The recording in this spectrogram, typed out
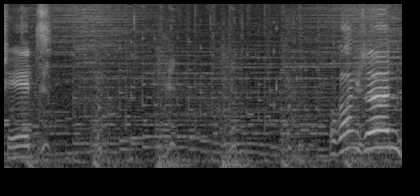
shit. Orangen!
